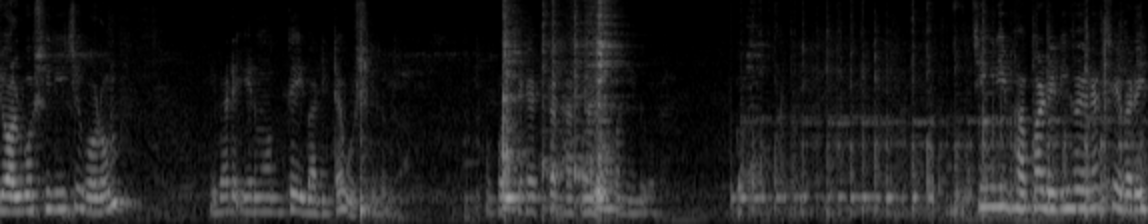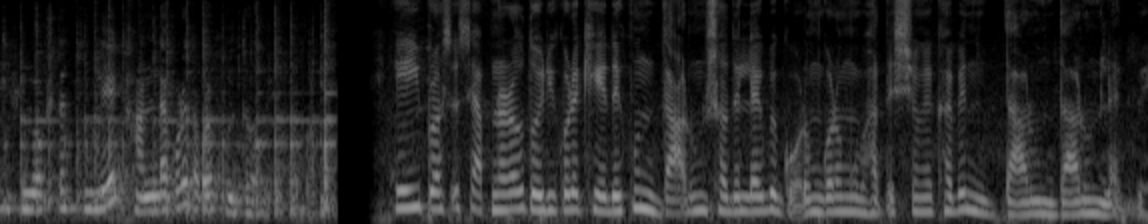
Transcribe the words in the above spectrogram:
জল বসিয়ে দিয়েছি গরম। এবারে এর মধ্যে এই বাটিটা বসিয়ে দেবো। ওপর থেকে একটা ঢাকনা চাপা দিয়ে দেবো। চিংড়ি ভাপা রেডি হয়ে গেছে, এবারে এই টিফিন বক্সটা তুলে ঠান্ডা করে তারপর খুলতে হবে। এই প্রসেসে আপনারাও তৈরি করে খেয়ে দেখুন, দারুণ স্বাদের লাগবে। গরম গরম ভাতের সঙ্গে খাবেন, দারুণ দারুণ লাগবে।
